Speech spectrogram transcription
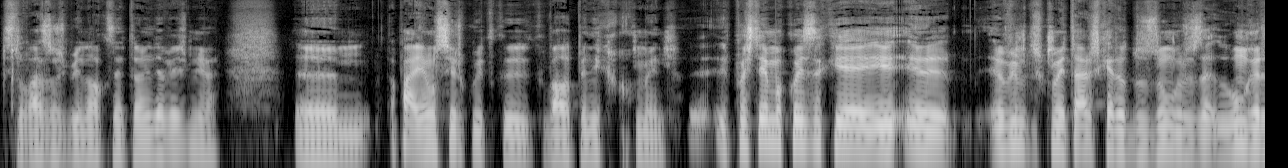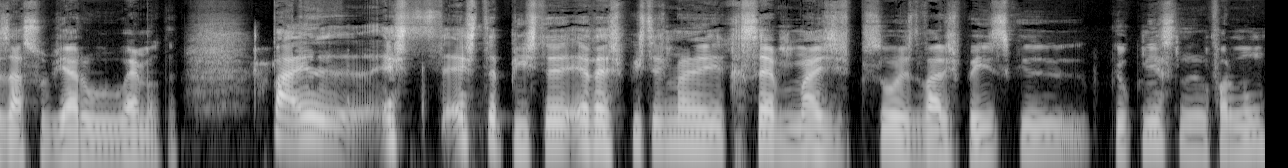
Se levares uns binóculos, então ainda vês melhor. Um, opá, é um circuito que, que, vale a pena e que recomendo. E depois tem uma coisa que é, é, eu vi muitos comentários que era dos húngaros, húngaros a assobiar o Hamilton. Pá, este, esta pista é das pistas que recebe mais pessoas de vários países que, que eu conheço na Fórmula 1,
